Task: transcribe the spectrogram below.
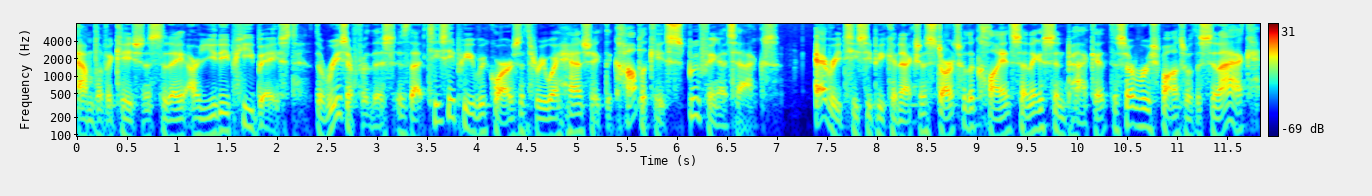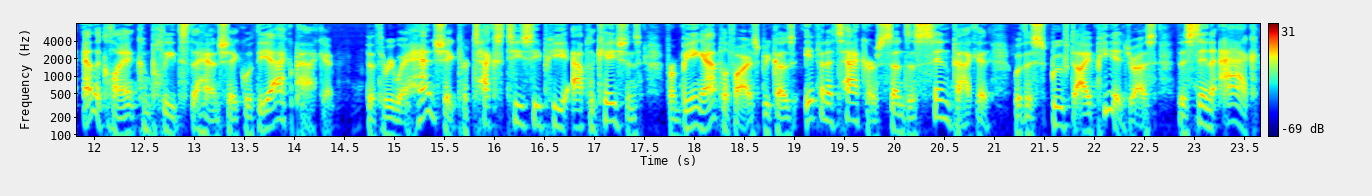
amplifications today are UDP based. The reason for this is that TCP requires a three way handshake that complicates spoofing attacks. Every TCP connection starts with a client sending a SYN packet, the server responds with a SYN ACK, and the client completes the handshake with the ACK packet. The three way handshake protects TCP applications from being amplifiers because if an attacker sends a SYN packet with a spoofed IP address, the SYN ACK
